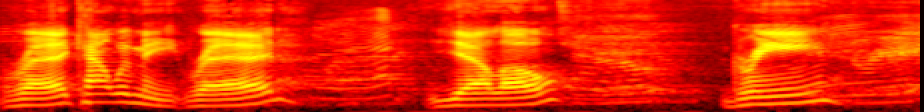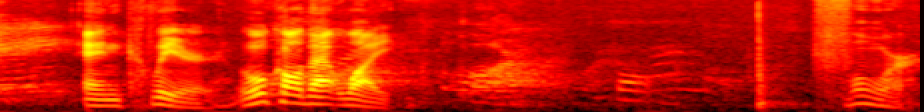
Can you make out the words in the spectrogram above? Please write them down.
Red, count with me. Red, Red, yellow, green, and clear. We'll call that white. four. Four.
